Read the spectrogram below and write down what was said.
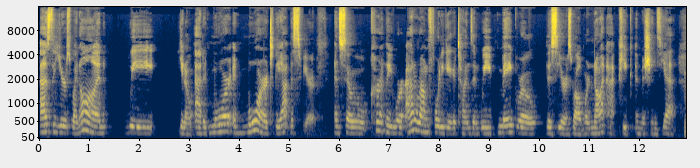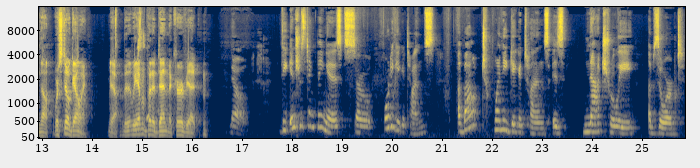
as the years went on, we you know added more and more to the atmosphere. And so currently we're at around 40 gigatons and we may grow this year as well. We're not at peak emissions yet. No, we're still going. Yeah. We we're haven't put a dent in the curve yet. No. The interesting thing is so 40 gigatons, about 20 gigatons is naturally absorbed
